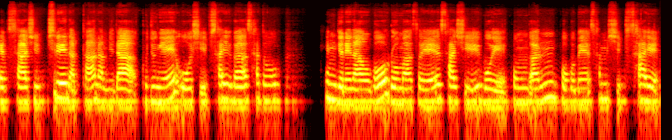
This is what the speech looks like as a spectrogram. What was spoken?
147에 나타납니다. 그 중에 54회가 사도 행전에 나오고 로마서의 45회, 공간 복음의 34회,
